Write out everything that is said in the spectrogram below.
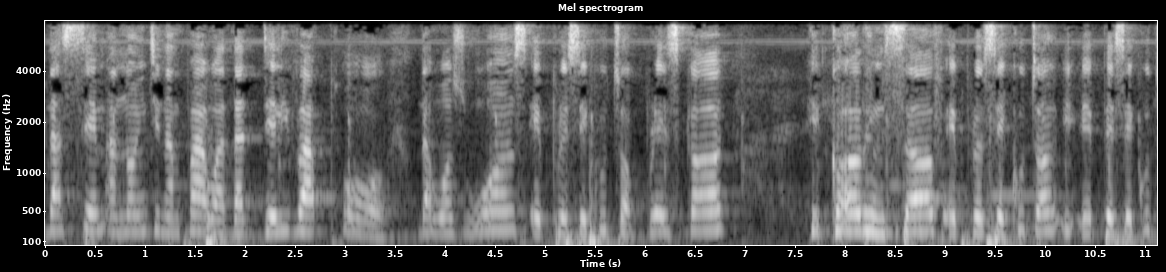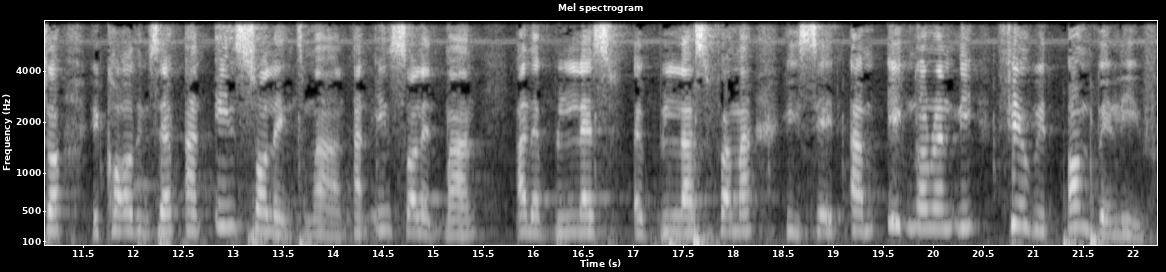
that same anointing and power that delivered Paul, that was once a persecutor. Praise God. He called himself a persecutor, a persecutor. He called himself an insolent man, an insolent man, and a, blas- a blasphemer. He said, I'm ignorantly filled with unbelief,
